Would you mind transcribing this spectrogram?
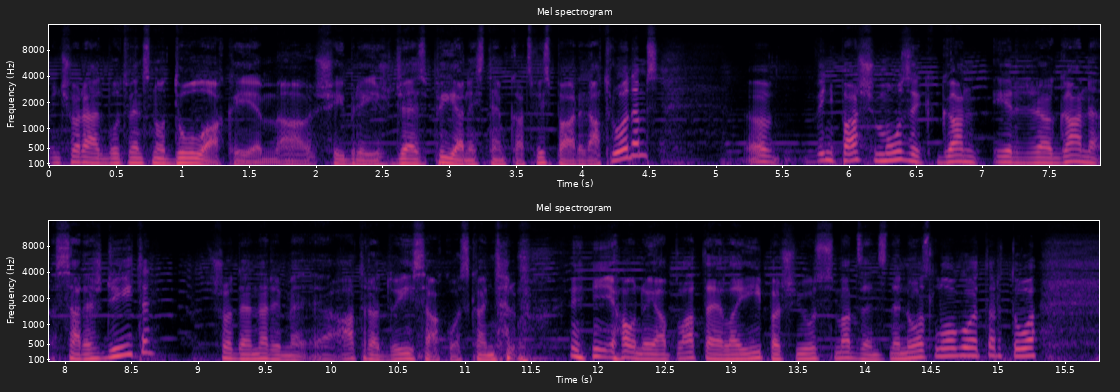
viņš varētu būt viens no dūlākajiem šī brīža džēza pianistiem, kāds vispār ir atrodams. Viņa paša mūzika gan ir gana sarežģīta. Šodien arī atradu īsāko skaņdarbu jaunajā platē, lai īpaši jūsu smadzenes nenoslogot ar to. Uh,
